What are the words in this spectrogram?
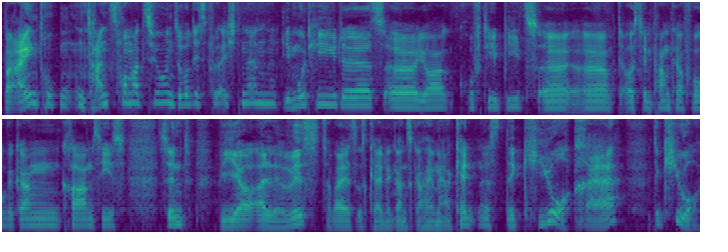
beeindruckenden Tanzformationen, so würde ich es vielleicht nennen. Die Mutti des äh, ja, Grufti Beats äh, äh, aus dem Punk hervorgegangenen Kramsis sind, wie ihr alle wisst, weil es ist keine ganz geheime Erkenntnis, The Cure. The Cure.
